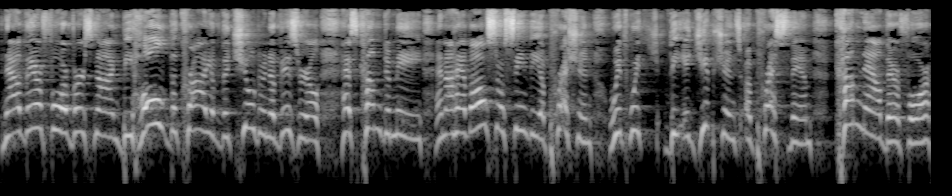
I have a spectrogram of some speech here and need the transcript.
Now therefore, verse 9, behold the cry of the children of Israel has come to me, and I have also seen the oppression with which the Egyptians oppress them. Come now therefore,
